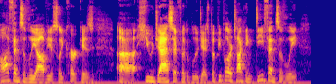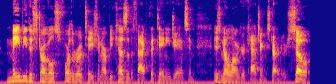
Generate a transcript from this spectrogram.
offensively, obviously, Kirk is a huge asset for the Blue Jays. But people are talking defensively. Maybe the struggles for the rotation are because of the fact that Danny Jansen is no longer catching starters. So,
